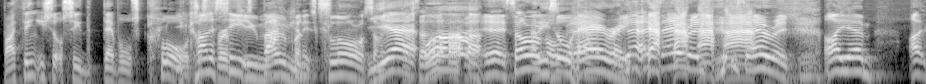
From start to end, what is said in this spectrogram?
but I think you sort of see the devil's claw. You kind of see its back moments. and its claw or something. Yeah, just a little yeah, it's horrible. And he's all yeah. hairy. Yeah, it's hairy. it's hairy. I um, I,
